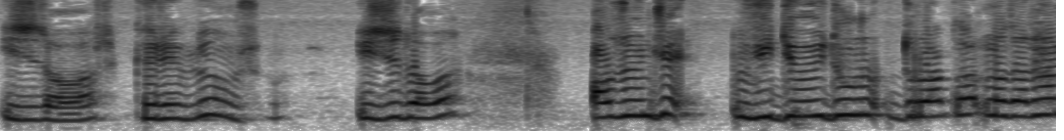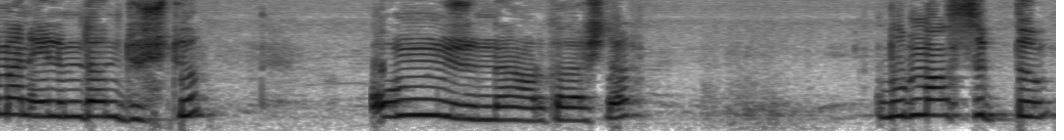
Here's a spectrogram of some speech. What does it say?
İz de var. Görebiliyor musunuz? İzi de var. Az önce videoyu dur duraklatmadan hemen elimden düştü. Onun yüzünden arkadaşlar. Bundan sıktım.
